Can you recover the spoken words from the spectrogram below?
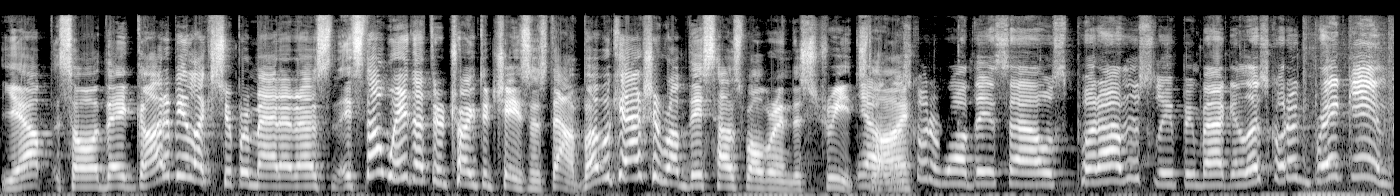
Yep, so they gotta be like super mad at us. It's not weird that they're trying to chase us down, but we can actually rob this house while we're in the streets. Yeah, Sly. let's go to rob this house, put out the sleeping bag, and let's go to break in, dude!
